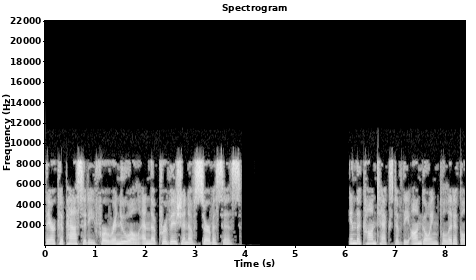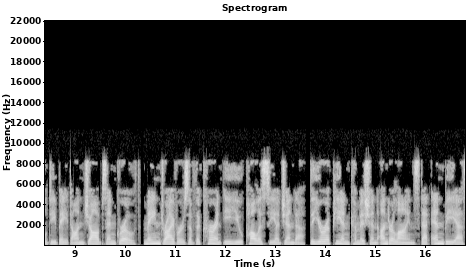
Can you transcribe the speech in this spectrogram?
their capacity for renewal and the provision of services. In the context of the ongoing political debate on jobs and growth main drivers of the current EU policy agenda, the European Commission underlines that NBS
